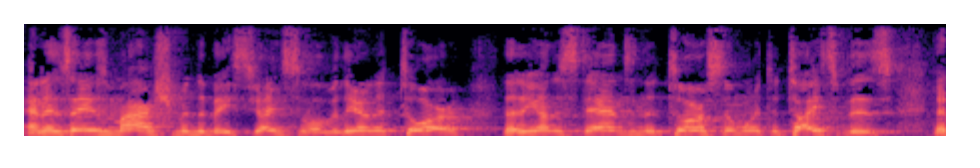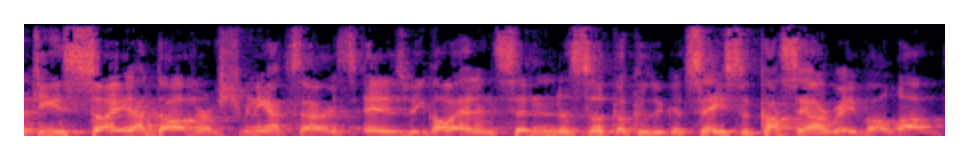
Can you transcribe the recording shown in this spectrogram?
and as is Marshman, the Beis Yosef over there in the Torah, that he understands in the Torah, similar to Taisviz, that the Yisai Hadavar of Shmini Atzeres is, we go ahead and sit in the Sukkah, because we could say Sukkase Areva Alav,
